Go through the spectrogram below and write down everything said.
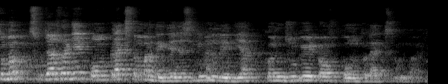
तो मैं समझा था कि कॉम्प्लेक्स नंबर दे दिया, जैसे कि मैंने ले दिया conjugate of complex number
